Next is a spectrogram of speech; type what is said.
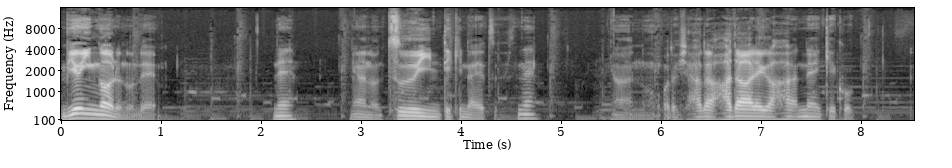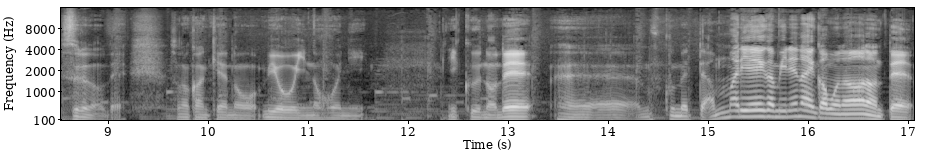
病院があるのでねあの通院的なやつですねあの私肌肌荒れがね結構するのでその関係の病院の方に行くので、えー、含めてあんまり映画見れないかもなーなんて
